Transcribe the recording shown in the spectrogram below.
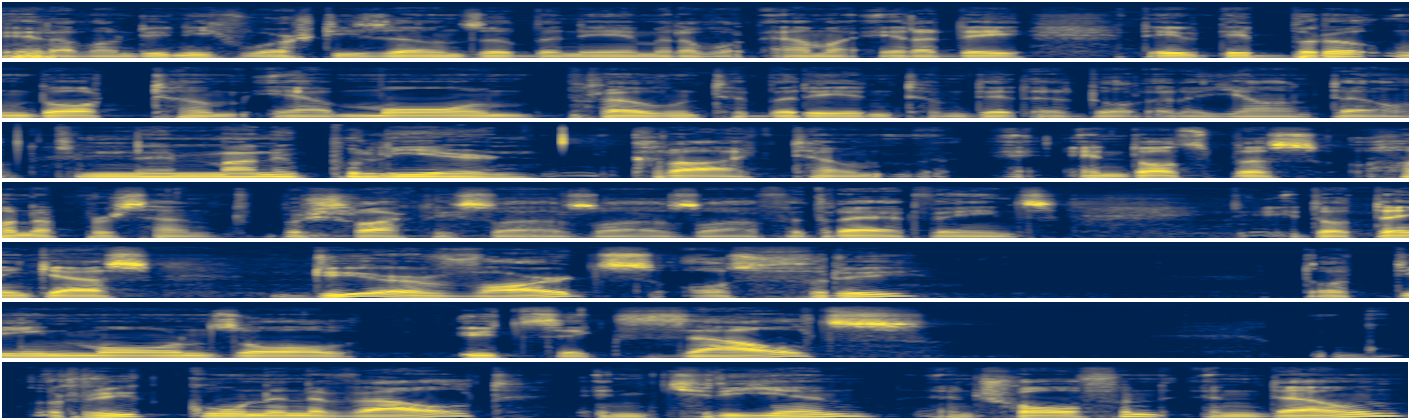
Oder wenn du nicht wirst, die so und so benehmen, oder was immer. Oder die, die, die brauchen dort, um ihr Mann proben zu bereden, um das oder dort oder Jahr down. Zum Manipulieren. Um, en dat is plus 100% beschrijkelijk zo, zo, zo verdreid weens. Dat denk ik als duur wordt als vrouw, dat die man zal uit zichzelf ruggaan in de wereld en kriegen en schaffen en doen.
